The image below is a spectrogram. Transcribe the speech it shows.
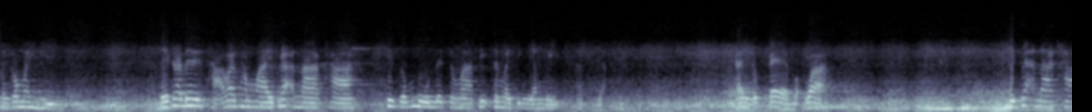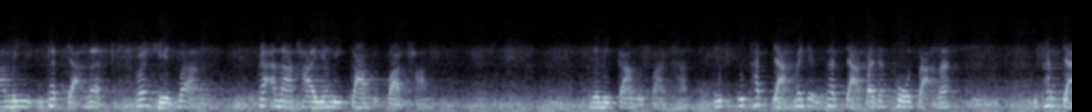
มันก็ไม่มีเดี๋ยวเขาได้ถามว่าทำไมพระอนาคาที่สมบูรณ์ด้วยสมาธิทำไมจึงยังมีทธัจจะท่านก็แก้บอกว่า ที่พระอนาคามีอุทธัจจะน่ะเพราะเหตุว่าพระอนาคายังมีกามอุปาทาน ยังมีกามอุปาทาน อุอุทัจจะไม่ใช่อุทัจจะไปทางโทสะนะ อุทัจจะ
